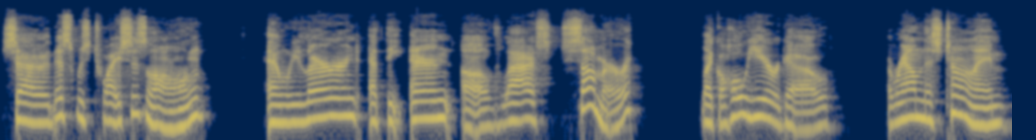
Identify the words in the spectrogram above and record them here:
So this was twice as long. And we learned at the end of last summer, like a whole year ago, around this time,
